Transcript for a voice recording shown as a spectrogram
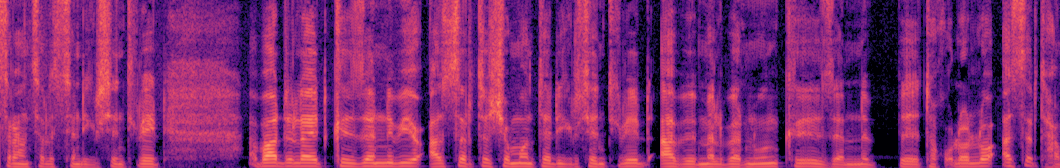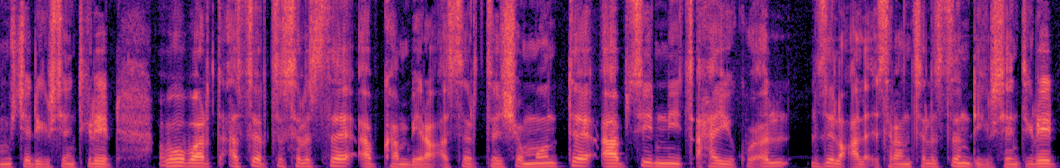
23 ዲግሪ ሴንቲግሬድ ኣብ ኣደላይድ ክዘንብ እዩ 18 ዲግሪ ሴንቲግሬድ ኣብ መልበርን እውን ክዘንብ ተኽእሎ ኣሎ 15 ዲግሪ ሴንቲግሬድ ኣብ ሆባርት 13 ኣብ ካምቢራ 18 ኣብ ሲድኒ ፀሓይ ኩዕል ዝለዓለ 23 ዲግሪ ሴንቲግሬድ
